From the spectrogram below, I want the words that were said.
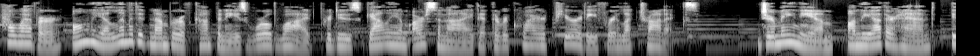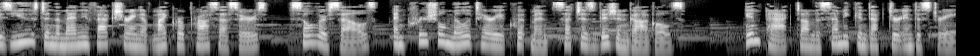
However, only a limited number of companies worldwide produce gallium arsenide at the required purity for electronics. Germanium, on the other hand, is used in the manufacturing of microprocessors, solar cells, and crucial military equipment such as vision goggles. Impact on the semiconductor industry.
